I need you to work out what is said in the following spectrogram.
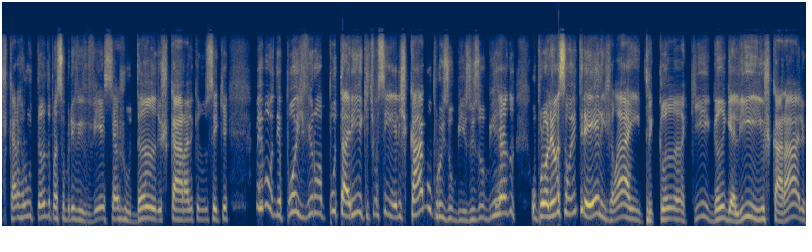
Os caras lutando pra sobreviver, se ajudando, os caralho que não sei o quê. Meu irmão, depois viram uma putaria que, tipo assim, eles cagam pros zumbis. Os zumbis já não... O problema são entre eles lá, entre clã aqui, gangue ali, e os caralho,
